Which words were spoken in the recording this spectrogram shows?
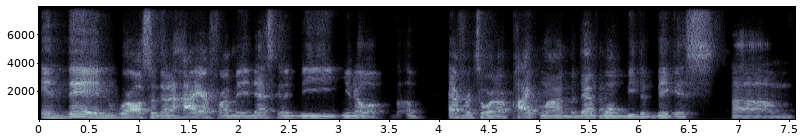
and then we're also going to hire from it and that's going to be you know a, a, effort toward our pipeline but that won't be the biggest um,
